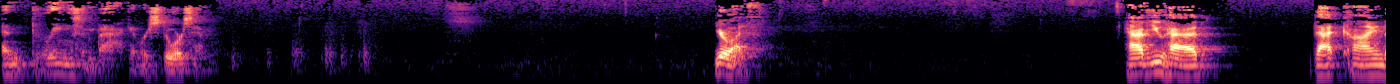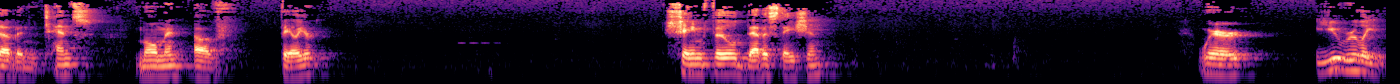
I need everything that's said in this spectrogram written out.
and brings him back and restores him. Your life. Have you had that kind of intense moment of failure? Shame filled devastation? Where you really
